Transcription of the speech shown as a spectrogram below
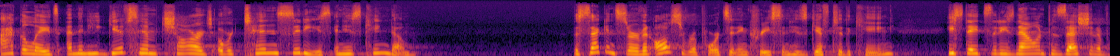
accolades and then he gives him charge over 10 cities in his kingdom. The second servant also reports an increase in his gift to the king. He states that he's now in possession of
